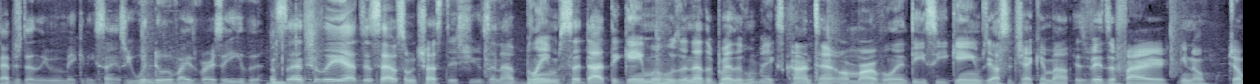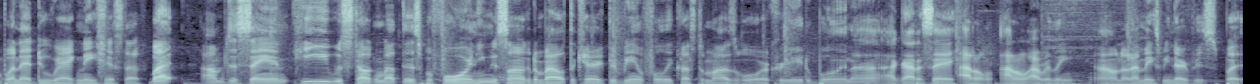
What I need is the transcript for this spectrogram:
that just doesn't even make any sense. You wouldn't do it vice versa either. Essentially, I just have some trust issues, and I blame Sadat the Gamer, who's another brother who makes content on Marvel and DC games. Y'all should check him out. His vids are fire. You know, jump on that Do Rag Nation stuff. But I'm just saying he was talking about this before, and he was talking about the character being fully customizable or creatable. And I, I gotta say, I don't, I don't, I really, I don't know. That makes me nervous. But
